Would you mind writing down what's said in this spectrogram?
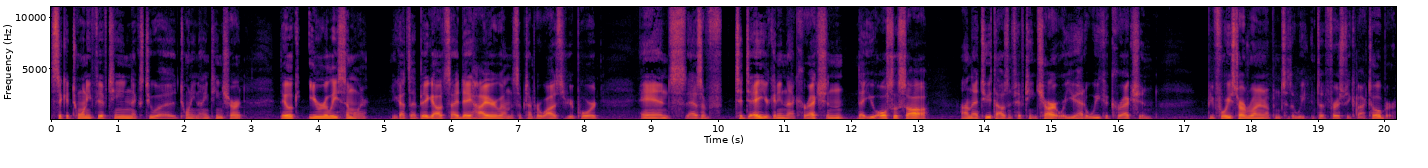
stick a 2015 next to a 2019 chart, they look eerily similar. You got that big outside day higher on the September WASDE report, and as of today, you're getting that correction that you also saw on that 2015 chart, where you had a week of correction before you started running up into the week, to the first week of October.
